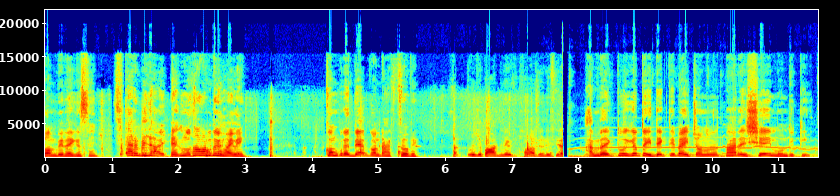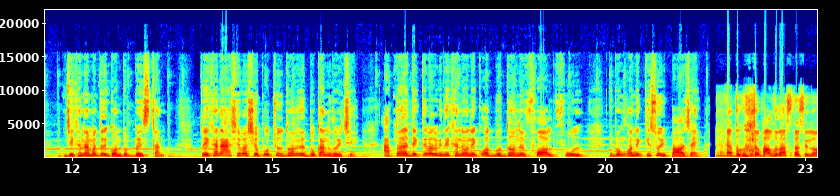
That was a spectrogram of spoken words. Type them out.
দম বেড়ে গেছে। এখনও শুরুই হয়নি। কম করে দেড় ঘণ্টা হাঁটতে হবে। আমরা একটু এগোতেই দেখতে পাই চন্দ্রনাথ পাহাড়ের সেই মন্দিরটি। যেখানে আমাদের গন্তব্যস্থান। তো এখানে আশেপাশেও প্রচুর ধরনের দোকান রয়েছে। আপনারা দেখতে পারবেন এখানে অনেক অদ্ভুত ধরনের ফল, ফুল এবং অনেক কিছুই পাওয়া যায়। এত কত ভালো রাস্তা ছিল।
